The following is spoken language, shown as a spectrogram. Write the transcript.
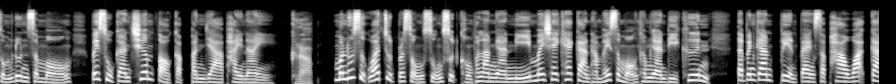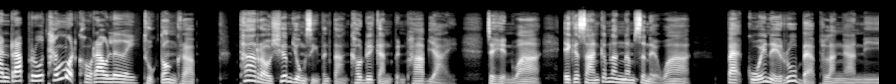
สมดุลสมอง ไปสู่การเชื่อมต่อกับปัญญาภายใน ครับ มันรู้สึกว่าจุดประสงค์สูงสุดของพลังงานนี้ไม่ใช่แค่การทำให้สมองทำงานดีขึ้น แต่เป็นการเปลี่ยนแปลงสภาวะการรับรู้ทั้งหมดของเราเลย ถูกต้องครับ ถ้าเราเชื่อมโยงสิ่งต่างๆ เข้าด้วยกันเป็นภาพใหญ่ จะเห็นว่าเอกสารกำลังนำเสนอว่า แปะกล้วยในรูปแบบพลังงานนี้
